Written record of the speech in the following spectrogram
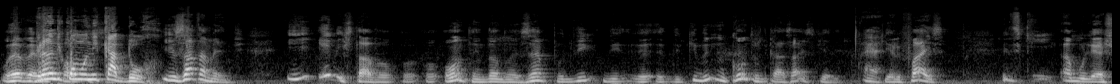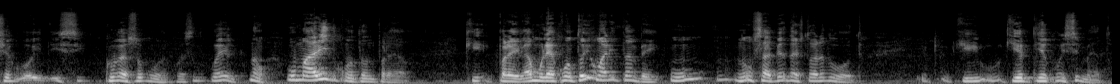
o reverendo. Grande Paulo. comunicador. Exatamente. E ele estava ontem dando um exemplo de, de, de, de, de encontros de casais que ele, é. que ele faz, Ele disse que a mulher chegou e disse, conversou com, conversando com ele. Não, o marido contando para ela. Que, para ele, a mulher contou e o marido também. Um não sabia da história do outro, que, que ele tinha conhecimento.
